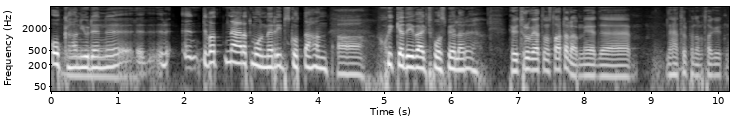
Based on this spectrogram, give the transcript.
Och han gjorde en, en... Det var ett nära mål med ribbskott där han skickade iväg två spelare. Hur tror vi att de startar då med den här truppen de har tagit ut nu?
